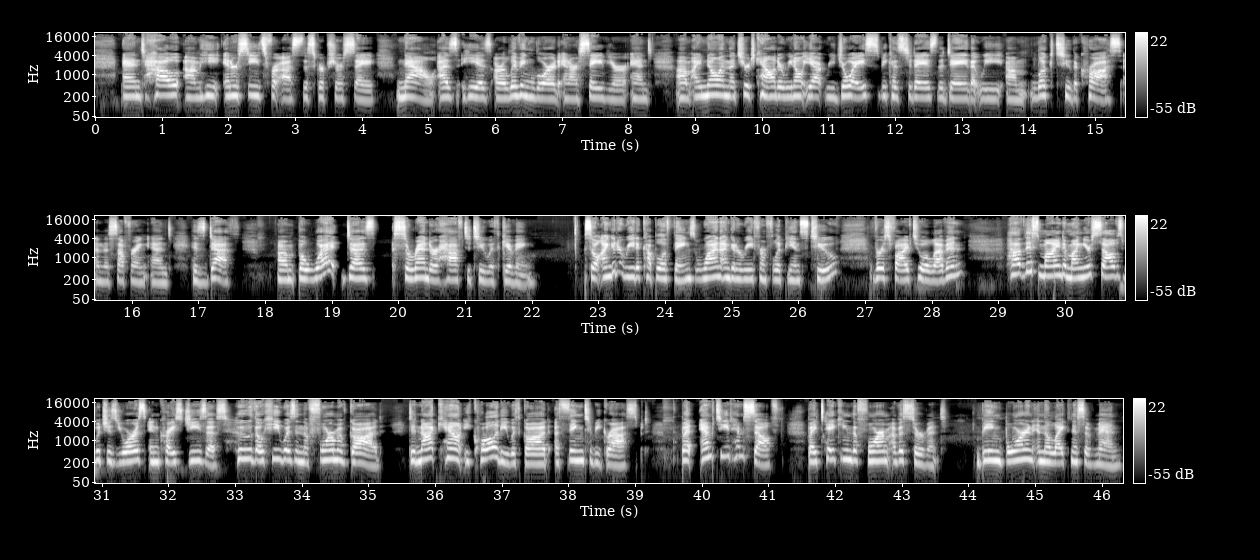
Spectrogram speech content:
and how um, he intercedes for us, the scriptures say, now as he is our living Lord and our Savior. And um, I know in the church calendar we don't yet rejoice because today is the day that we um, look to the cross and the suffering and his death. Um, but what does surrender have to do with giving? So I'm going to read a couple of things. One, I'm going to read from Philippians 2, verse 5 to 11. Have this mind among yourselves, which is yours in Christ Jesus, who, though he was in the form of God, did not count equality with God a thing to be grasped, but emptied himself by taking the form of a servant, being born in the likeness of men.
